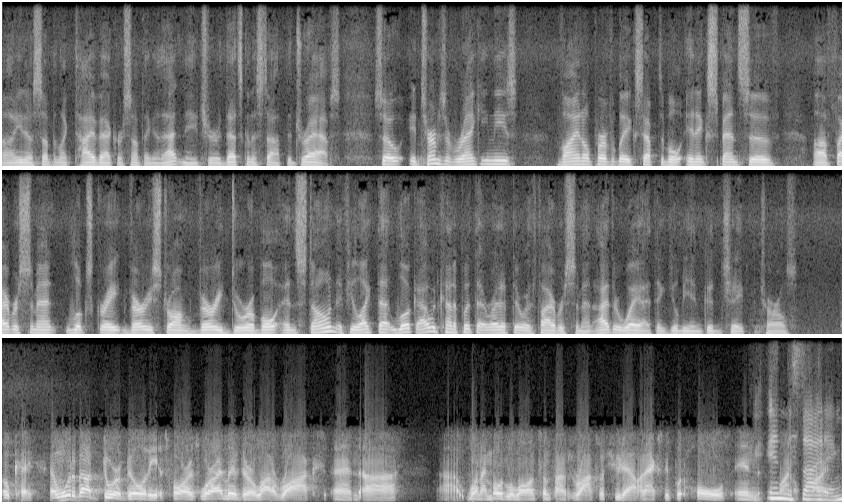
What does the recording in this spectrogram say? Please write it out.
uh, you know, something like Tyvek or something of that nature, that's going to stop the drafts. So, in terms of ranking these, vinyl perfectly acceptable, inexpensive. Uh, fiber cement looks great, very strong, very durable. And stone, if you like that look, I would kind of put that right up there with fiber cement. Either way, I think you'll be in good shape, Charles. Okay. And what about durability? As far as where I live, there are a lot of rocks, and uh, uh, when I mow the lawn, sometimes rocks will shoot out and actually put holes in in the siding.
